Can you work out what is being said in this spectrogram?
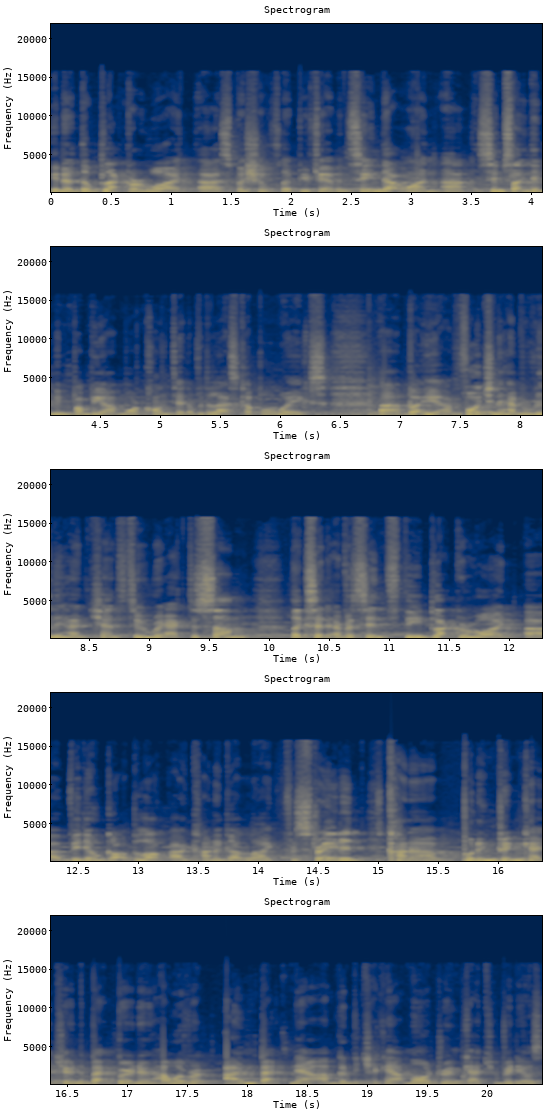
you know the black or white uh, special clip if you haven't seen that one. Uh, seems like they've been pumping out more content over the last couple of weeks. Uh, but yeah unfortunately I haven't really had a chance to react to some. Like I said ever since the black or white uh, video got blocked I kind of got like frustrated kind of putting Dreamcatcher in the back burner. However I'm back now. I'm gonna be checking out more Dreamcatcher videos.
